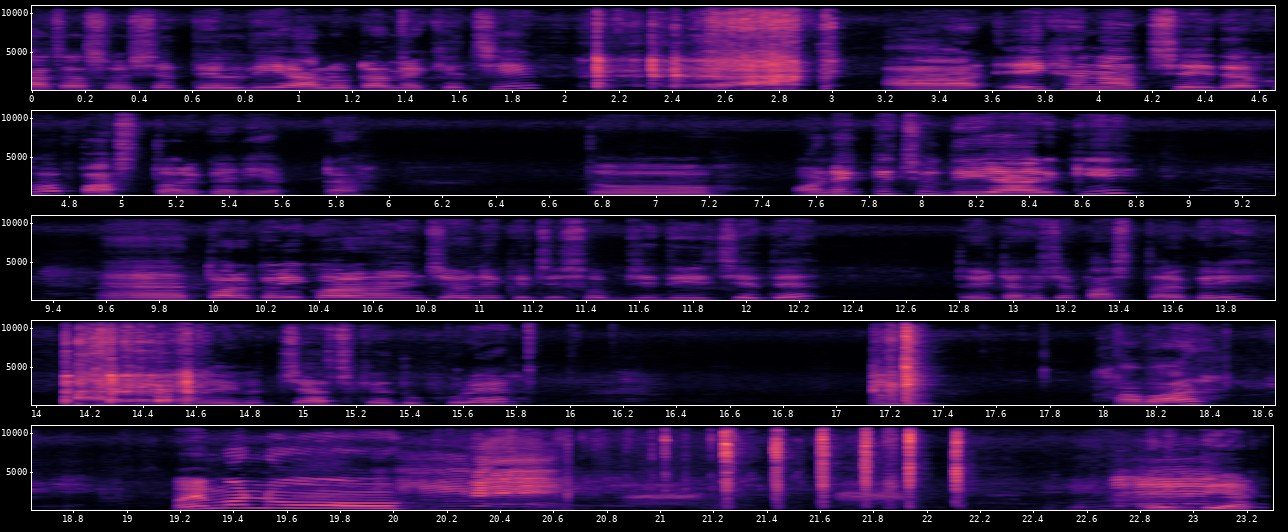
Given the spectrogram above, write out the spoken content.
কাঁচা সর্ষের তেল দিয়ে আলুটা মেখেছি। আর এইখানে আছে, এই দেখো, পাঁচ তরকারি একটা। তো অনেক কিছু দিয়ে আর কি তরকারি করা হয়েছে, অনেক কিছু সবজি দিয়েছে এতে। তো এটা হচ্ছে পাঁচ তরকারি। তো এই হচ্ছে আজকে দুপুরের খাবার। ওই মনু! এই দেখ।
